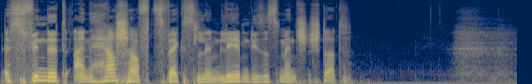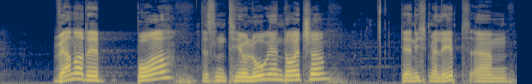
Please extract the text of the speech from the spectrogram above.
Es findet ein Herrschaftswechsel im Leben dieses Menschen statt. Werner de Boer, das ist ein Theologe, ein Deutscher, der nicht mehr lebt, ähm,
